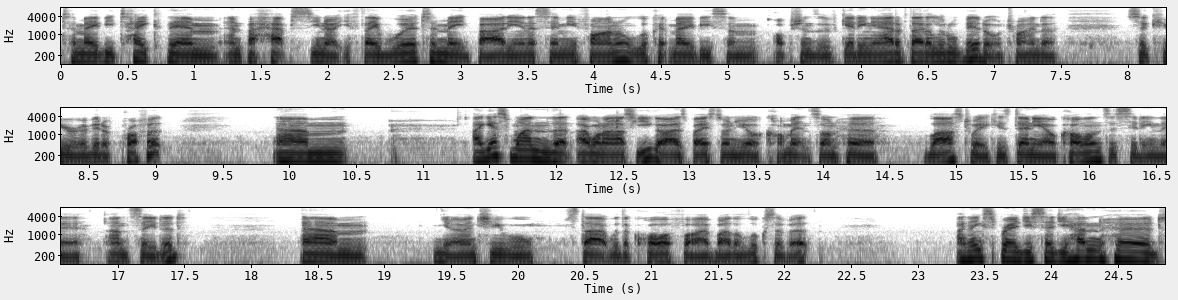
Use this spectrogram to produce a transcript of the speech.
to maybe take them and perhaps you know if they were to meet Barty in a semi-final look at maybe some options of getting out of that a little bit or trying to secure a bit of profit. Um, I guess one that I want to ask you guys based on your comments on her last week is Danielle Collins is sitting there unseeded um, you know and she will start with a qualifier by the looks of it. I think spread. You said you hadn't heard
